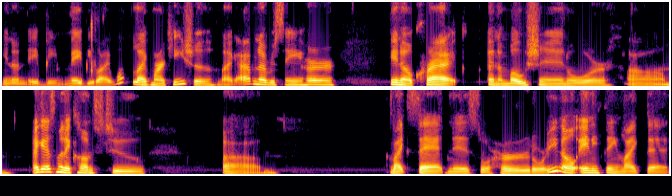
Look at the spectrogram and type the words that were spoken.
you know, maybe maybe like what like Markeisha, like I've never seen her, you know, crack an emotion or um I guess when it comes to um like sadness or hurt or you know anything like that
